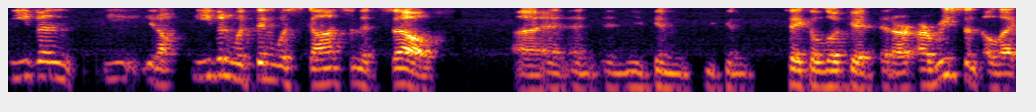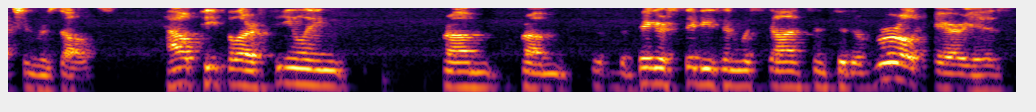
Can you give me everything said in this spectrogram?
even you know, even within Wisconsin itself, uh, and, and, and you can you can take a look at, at our, our recent election results, how people are feeling from from the bigger cities in Wisconsin to the rural areas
